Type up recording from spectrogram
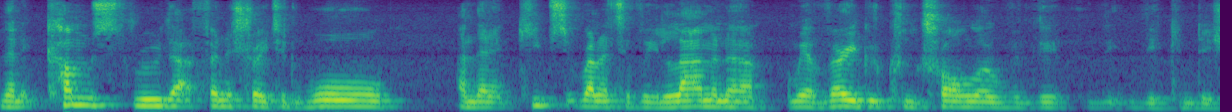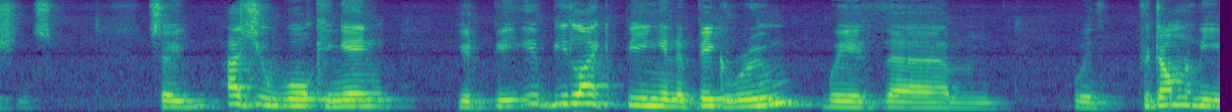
then it comes through that fenestrated wall and then it keeps it relatively laminar, and we have very good control over the, the, the conditions. So as you're walking in, you'd be it'd be like being in a big room with um, with predominantly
